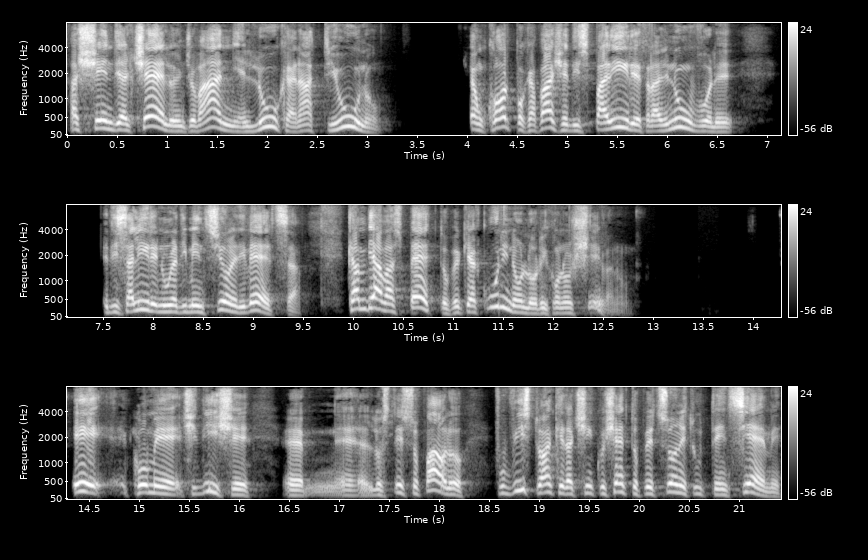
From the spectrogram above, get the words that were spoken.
ascende al cielo in Giovanni, in Luca, in Atti 1, è un corpo capace di sparire tra le nuvole e di salire in una dimensione diversa. Cambiava aspetto perché alcuni non lo riconoscevano. E come ci dice eh, eh, lo stesso Paolo, fu visto anche da 500 persone tutte insieme.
